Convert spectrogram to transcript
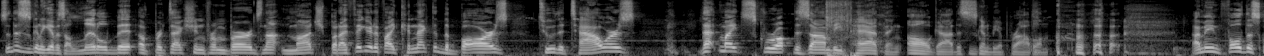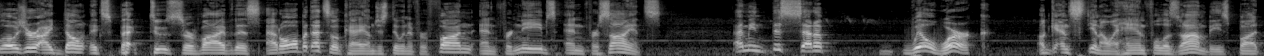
So this is going to give us a little bit of protection from birds, not much, but I figured if I connected the bars to the towers, that might screw up the zombie pathing. Oh god, this is going to be a problem. I mean, full disclosure, I don't expect to survive this at all, but that's okay. I'm just doing it for fun and for Neebs and for science. I mean, this setup will work against, you know, a handful of zombies, but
